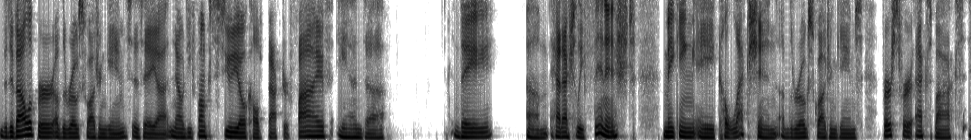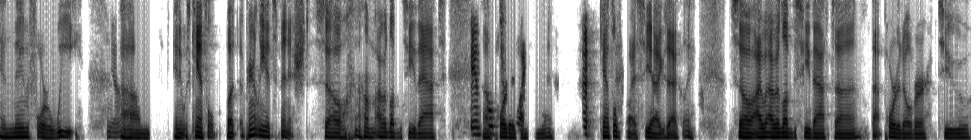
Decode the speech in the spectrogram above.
the developer of the Rogue Squadron games is a uh, now defunct studio called Factor Five, and uh, they um, had actually finished making a collection of the Rogue Squadron games, first for Xbox and then for Wii Yeah. um, and it was canceled. But apparently, it's finished. So um, I would love to see that uh, Canceled ported. twice. in some way. canceled twice. Yeah, exactly. So I, I would love to see that uh, that ported over to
